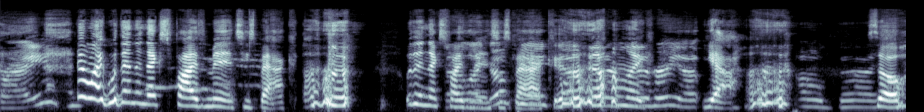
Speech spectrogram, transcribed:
right? and like within the next five minutes, he's back. within the next They're five like, minutes, he's back. better- I'm like, hurry up. yeah. Oh gosh. so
